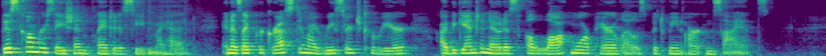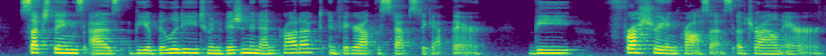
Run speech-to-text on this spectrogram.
This conversation planted a seed in my head, and as I progressed through my research career, I began to notice a lot more parallels between art and science. Such things as the ability to envision an end product and figure out the steps to get there, the frustrating process of trial and error,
